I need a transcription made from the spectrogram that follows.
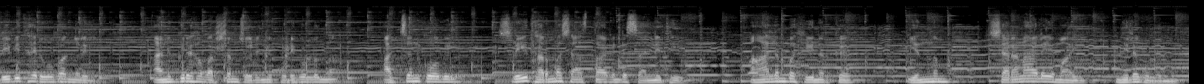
വിവിധ രൂപങ്ങളിൽ അനുഗ്രഹ വർഷം ചൊരിഞ്ഞു കുടികൊള്ളുന്ന അച്ഛൻ കോവിൽ ശ്രീധർമ്മശാസ്താവിന്റെ സന്നിധി ആലംബഹീനർക്ക് എന്നും ശരണാലയമായി നിലകൊള്ളുന്നു.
